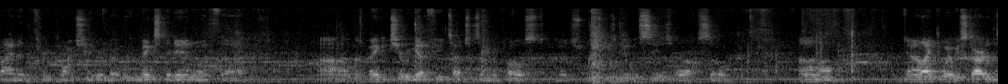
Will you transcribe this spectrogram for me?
finding the three-point shooter, but we mixed it in with, uh, uh, making sure we got a few touches on the post, which which was good to see as well. So, um, you know, I liked the way we started the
